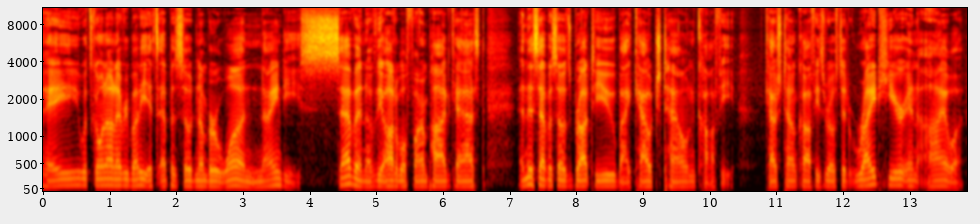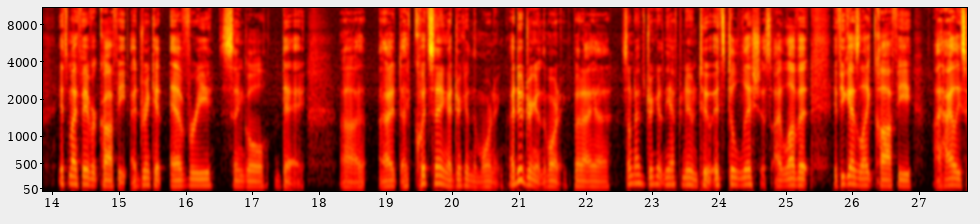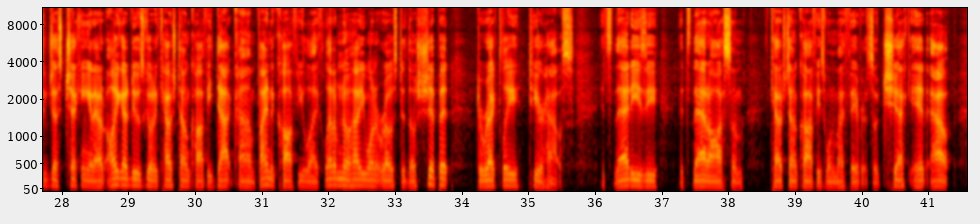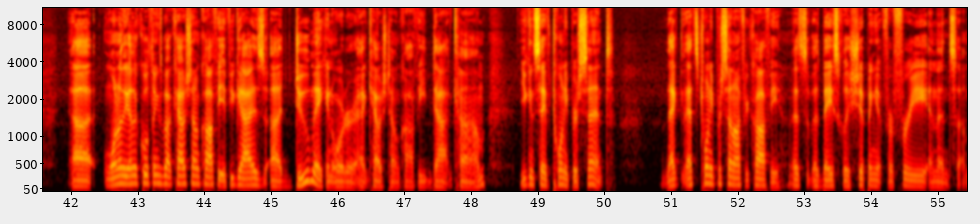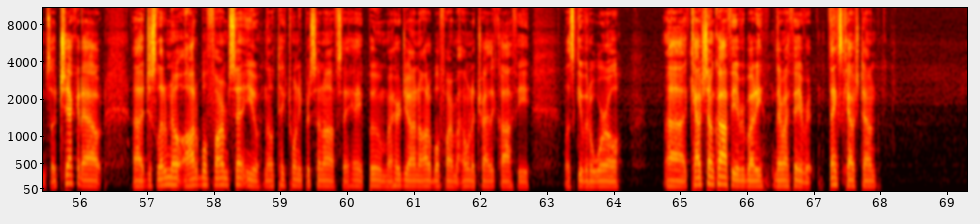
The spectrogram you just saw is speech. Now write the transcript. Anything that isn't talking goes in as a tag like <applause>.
Hey, what's going on, everybody? It's episode number 197 of the Audible Farm Podcast, and this episode's brought to you by Couchtown Coffee. Couchtown Coffee is roasted right here in Iowa. It's my favorite coffee. I drink it every single day. Uh, I, I quit saying I drink it in the morning. I do drink it in the morning, but I uh, sometimes drink it in the afternoon too. It's delicious. I love it. If you guys like coffee, I highly suggest checking it out. All you got to do is go to couchtowncoffee.com, find a coffee you like, let them know how you want it roasted. They'll ship it directly to your house. It's that easy. It's that awesome. Couchtown Coffee is one of my favorites, so check it out. Uh, one of the other cool things about Couchtown Coffee, if you guys uh, do make an order at couchtowncoffee.com, you can save 20%. That, that's 20% off your coffee. That's basically shipping it for free and then some. So check it out. Uh, just let them know Audible Farm sent you, and they'll take 20% off. Say, hey, boom, I heard you on Audible Farm. I want to try the coffee. Let's give it a whirl. Uh, Couchtown Coffee, everybody. They're my favorite. Thanks, Couchtown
